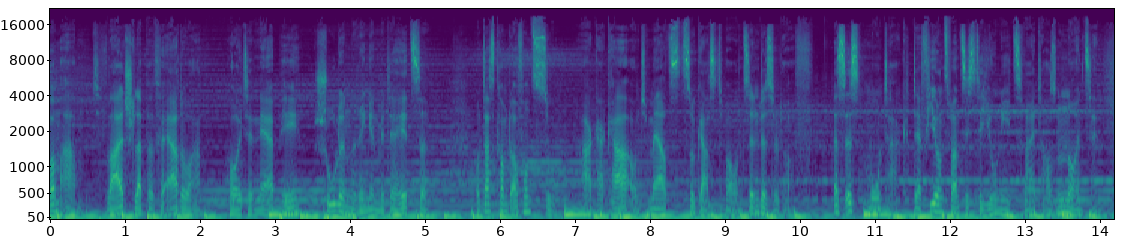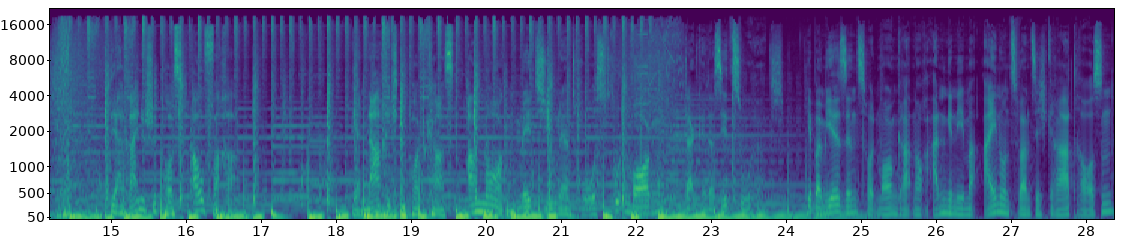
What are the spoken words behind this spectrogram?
vom Abend. Wahlschlappe für Erdogan. Heute in der RP. Schulen ringen mit der Hitze. Und das kommt auf uns zu. AKK und Merz zu Gast bei uns in Düsseldorf. Es ist Montag, der 24. Juni 2019. Der Rheinische Post Aufwacher. Der Nachrichtenpodcast am Morgen. Mit Julian Trost. Guten Morgen und danke, dass ihr zuhört. Hier bei mir sind es heute Morgen gerade noch angenehme 21 Grad draußen.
